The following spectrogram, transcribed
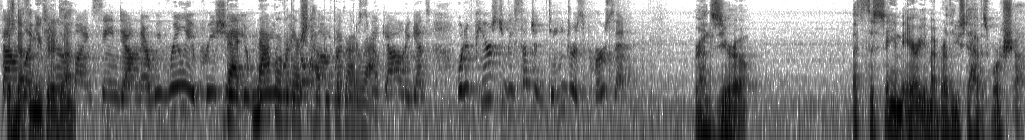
There's Sounds nothing like you could have done. scene down there. We really appreciate That your map over there should help you figure out record a route. Speak out against what appears to be such a dangerous person. Ground zero. That's the same area my brother used to have his workshop.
